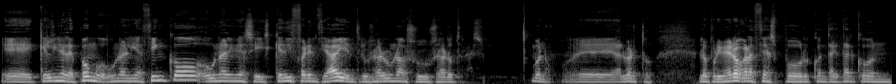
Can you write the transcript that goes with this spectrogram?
¿Qué línea le pongo? ¿Una línea 5 o una línea 6? ¿Qué diferencia hay entre usar una o usar otras? Bueno, eh, Alberto, lo primero, gracias por contactar con,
